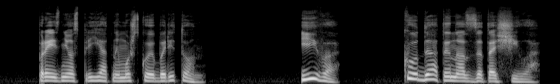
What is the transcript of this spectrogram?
— произнес приятный мужской баритон. «Ива, куда ты нас затащила?»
